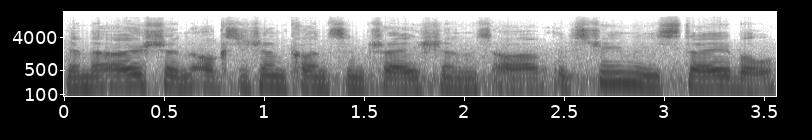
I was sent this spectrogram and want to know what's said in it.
In the ocean, oxygen concentrations are extremely stable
